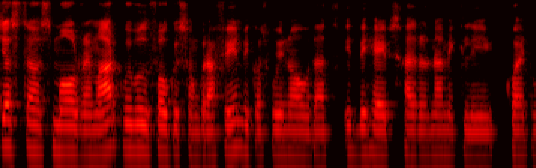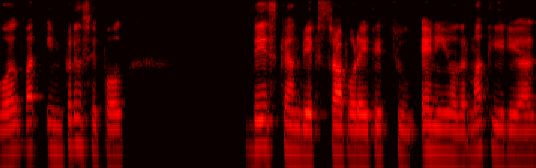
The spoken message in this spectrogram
just a small remark, we will focus on graphene because we know that it behaves hydrodynamically quite well, but in principle, this can be extrapolated to any other material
